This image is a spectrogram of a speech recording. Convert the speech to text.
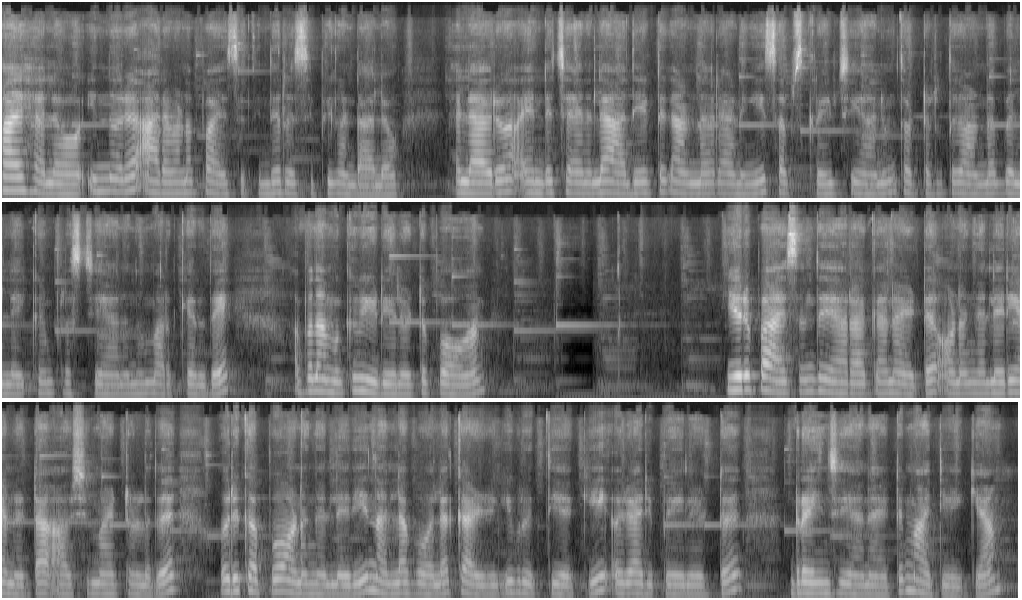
ഹായ് ഹലോ. ഇന്നൊരു അരവണ പായസത്തിന്റെ റെസിപ്പി കണ്ടാലോ? എല്ലാവരും എന്റെ ചാനൽ ആദ്യമായിട്ട് കാണുന്നവരാണെങ്കിൽ സബ്സ്ക്രൈബ് ചെയ്യാനും തൊട്ടടുത്ത് കാണുന്ന ബെല്ലൈക്കൺ പ്രസ് ചെയ്യാനൊന്നും മറക്കരുതേ. അപ്പോൾ നമുക്ക് വീഡിയോയിലോട്ട് പോകാം. ഈ ഒരു പായസം തയ്യാറാക്കാനായിട്ട് ഉണങ്ങല്ലരിയാണ് കേട്ടോ ആവശ്യമായിട്ടുള്ളത്. ഒരു കപ്പ് ഉണങ്ങല്ലരി നല്ലപോലെ കഴുകി വൃത്തിയാക്കി ഒരു അരിപ്പയിലിട്ട് ഡ്രെയിൻ ചെയ്യാനായിട്ട് മാറ്റി വയ്ക്കാം.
